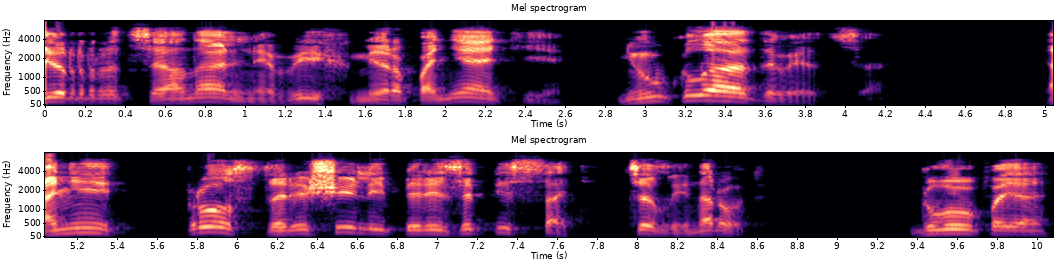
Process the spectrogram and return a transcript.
иррациональные в их миропонятие не укладывается. Они просто решили перезаписать целый народ. Глупая,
